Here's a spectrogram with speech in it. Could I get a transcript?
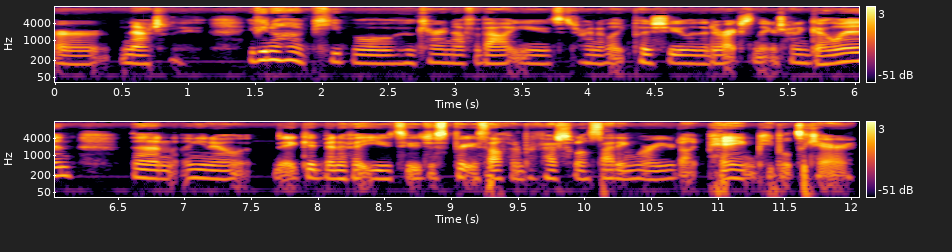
are naturally, if you don't have people who care enough about you to try to like push you in the direction that you're trying to go in, then you know it could benefit you to just put yourself in a professional setting where you're like paying people to care.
